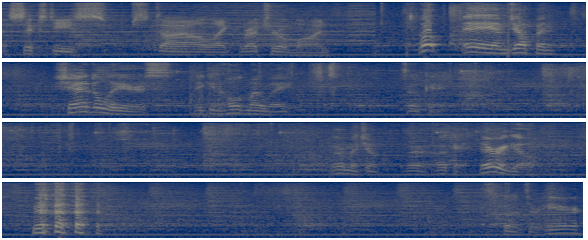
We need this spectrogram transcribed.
a 60s style, like retro Bond. Oh, hey, I'm jumping. Chandeliers. They can hold my weight. It's okay. Where am I jumping? Where? Okay, there we go. Just going through here.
